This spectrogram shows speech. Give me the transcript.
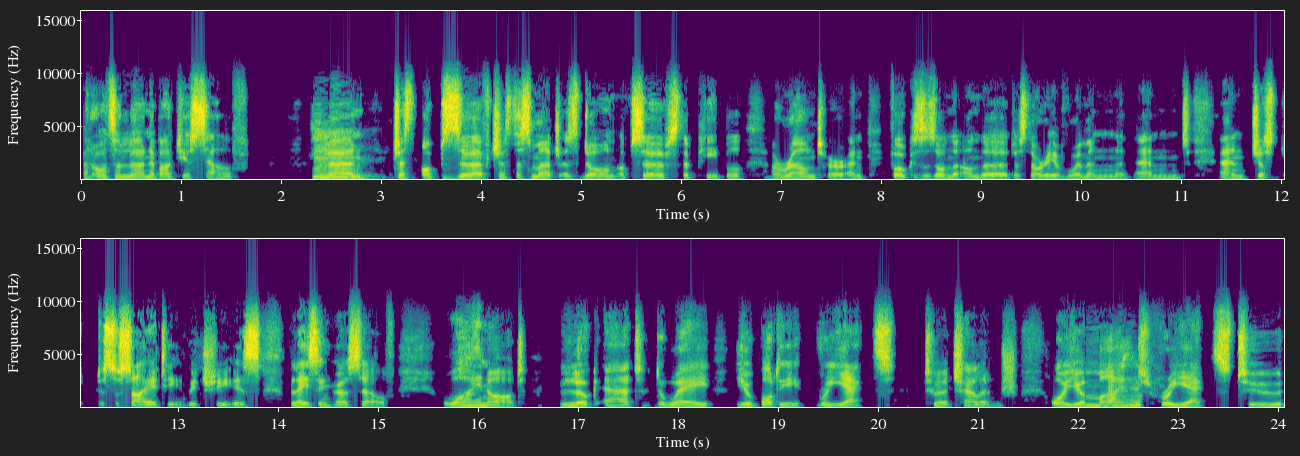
but also learn about yourself. Mm. Learn, just observe just as much as Dawn observes the people around her and focuses on the on the, the story of women and and just the society in which she is placing herself. Why not look at the way your body reacts to a challenge or your mind mm-hmm. reacts to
